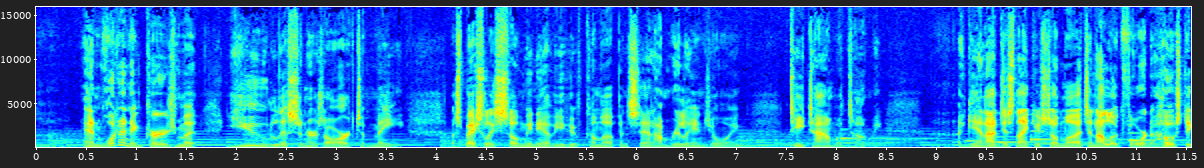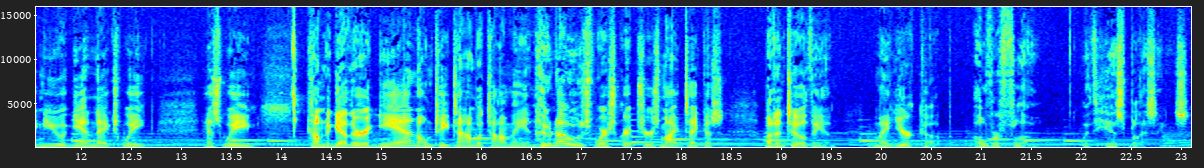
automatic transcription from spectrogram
uh, and what an encouragement you listeners are to me, especially so many of you who've come up and said, I'm really enjoying Tea Time with Tommy. Uh, again, I just thank you so much, and I look forward to hosting you again next week as we come together again on Tea Time with Tommy, and who knows where scriptures might take us. But until then, may your cup overflow with His blessings.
